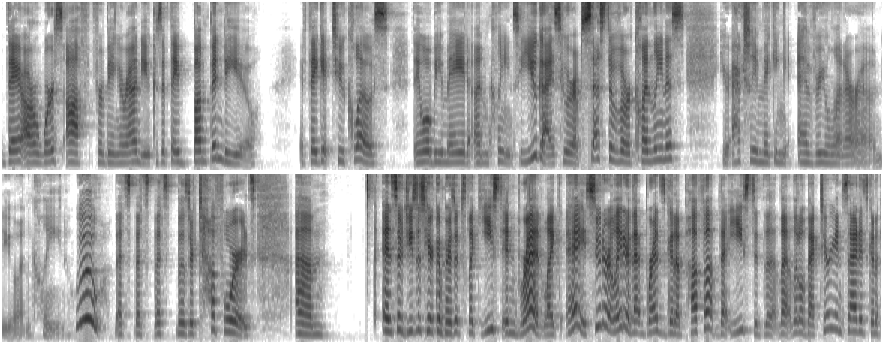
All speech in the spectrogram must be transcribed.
they are worse off for being around you because if they bump into you, if they get too close, they will be made unclean. So, you guys who are obsessed over cleanliness, you're actually making everyone around you unclean. Woo! That's that's that's those are tough words. Um, and so Jesus here compares it to like yeast in bread. Like, hey, sooner or later that bread's gonna puff up. That yeast, that little bacteria inside is gonna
